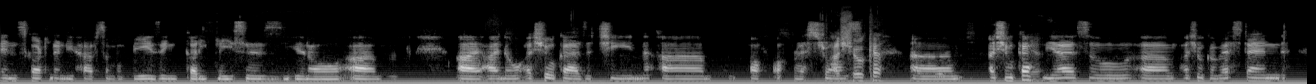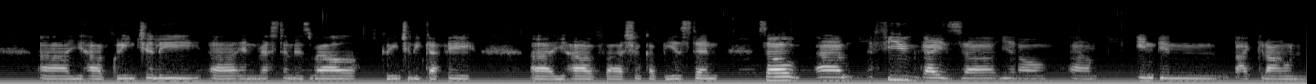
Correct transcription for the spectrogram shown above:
in Scotland, you have some amazing curry places. You know, um, I, I know Ashoka as a chain um, of of restaurants. Ashoka? Um, Ashoka, Yeah. yeah. So um, Ashoka West End. Uh, you have Green Chili uh, in West End as well. Green Chili Cafe. Uh, you have uh, Ashoka Bearsden. So um, a few guys, uh, you know, um, Indian background,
